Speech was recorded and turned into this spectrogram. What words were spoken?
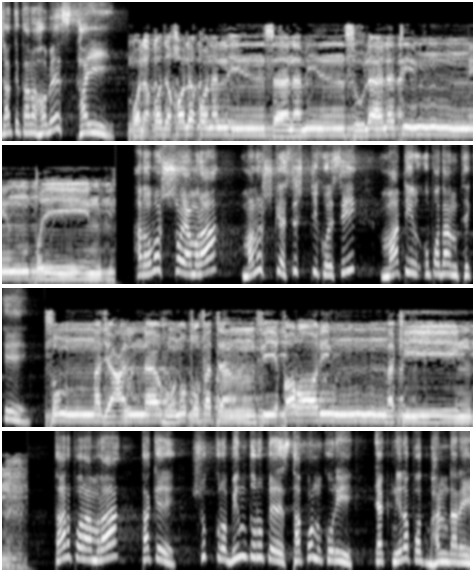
যাতে তারা হবে স্থায়ী ولقد خلقنا الإنسان من سلالة من طين আর অবশ্যই আমরা মানুষকে সৃষ্টি করেছি মাটির উপাদান থেকে ثم جعلناه نطفة في قرار مكين তারপর আমরা তাকে শুক্র বিন্দু রূপে স্থাপন করি এক নিরাপদ ভাণ্ডারে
